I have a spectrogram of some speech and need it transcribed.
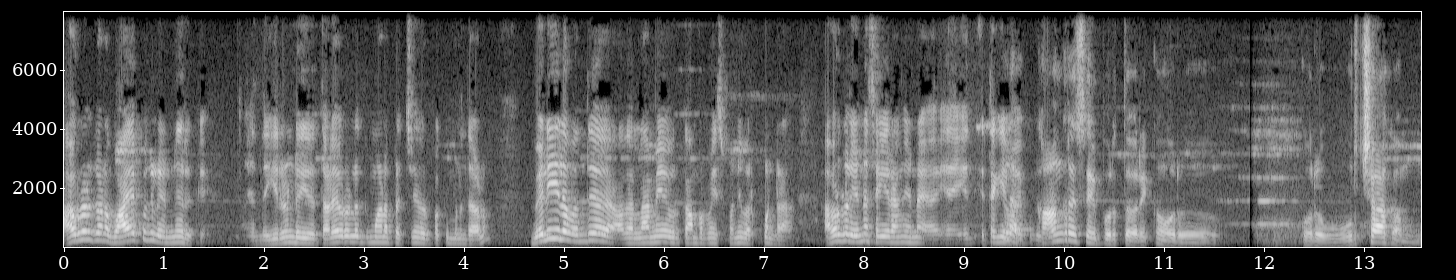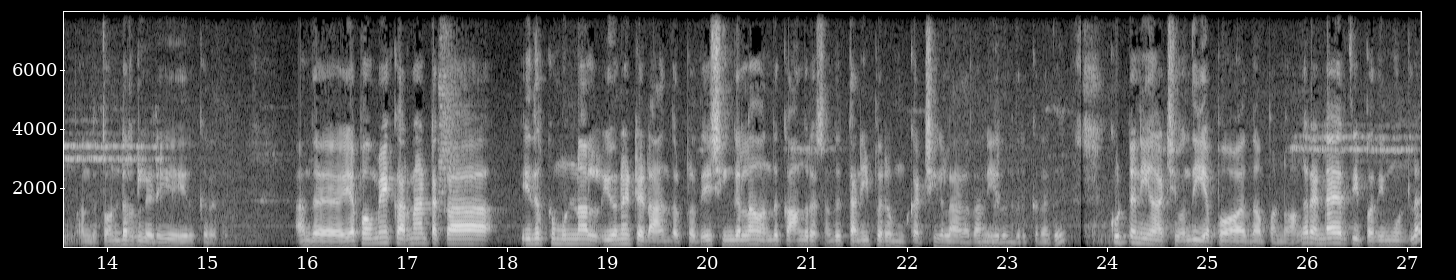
அவர்களுக்கான வாய்ப்புகள் என்ன இருக்கு? இந்த இரண்டு தலைவர்களுக்குமான பிரச்சனை ஒரு பக்கம் இருந்தாலும் வெளியில வந்து அதெல்லாமே ஒரு காம்ப்ரமைஸ் பண்ணி ஒர்க் பண்றாங்க. அவர்கள் என்ன செய்யறாங்க? என்ன எத்தகைய வாய்ப்புகள் காங்கிரஸை பொறுத்த வரைக்கும் ஒரு ஒரு உற்சாகம் அந்த தொண்டர்களிடையே இருக்கிறது. அந்த எப்பவுமே கர்நாடகா இதற்கு முன்னால் யுனைடெட் ஆந்திர பிரதேஷ் இங்கெல்லாம் வந்து காங்கிரஸ் வந்து தனிப்பெரும் கட்சிகளாக தான் இருந்திருக்கிறது. கூட்டணி ஆட்சி வந்து எப்போவாது தான் பண்ணுவாங்க. ரெண்டாயிரத்தி பதிமூணில்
